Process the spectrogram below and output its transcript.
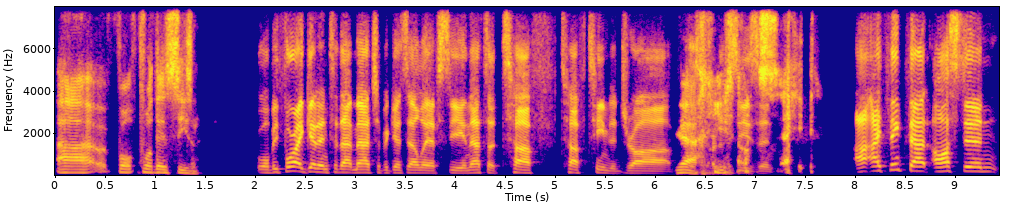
uh, for, for this season? Well, before I get into that matchup against LAFC, and that's a tough, tough team to draw yeah, season. I think that Austin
